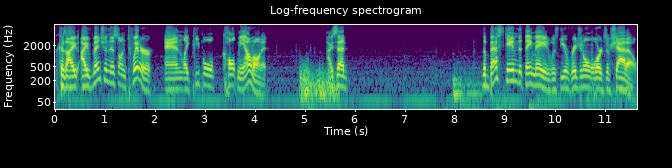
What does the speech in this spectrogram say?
Because I, I've mentioned this on Twitter, and like people called me out on it. I said, the best game that they made was the original Lords of Shadow,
